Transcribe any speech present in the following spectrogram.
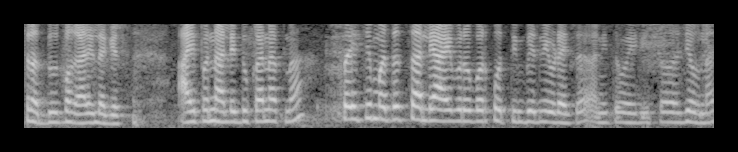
श्रद्धू बघायला लगेच. आई पण आले दुकानात ना ताईची मदत चालली आई बरोबर कोथिंबीर निवडायचं आणि तो वहिनीचं जेवणात.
